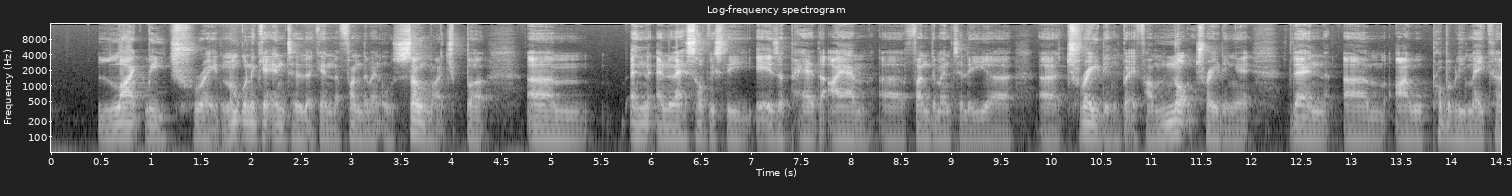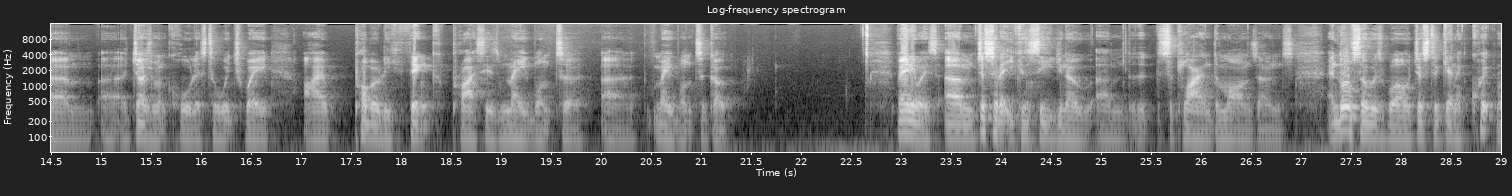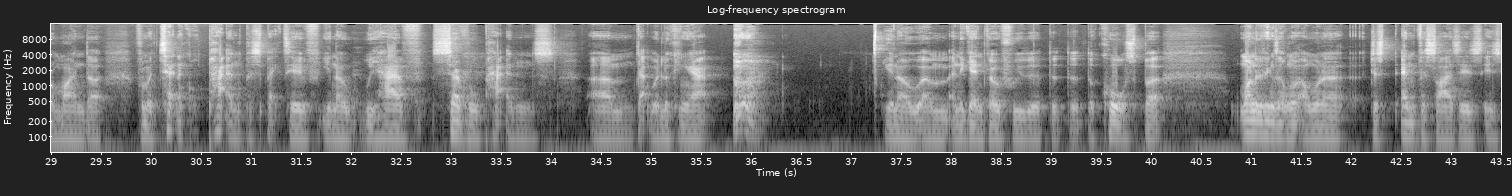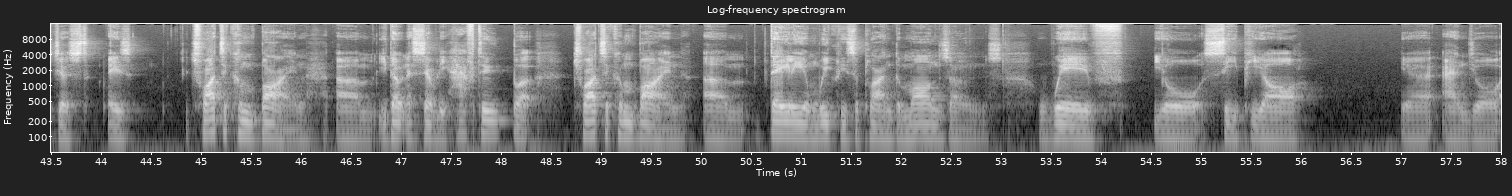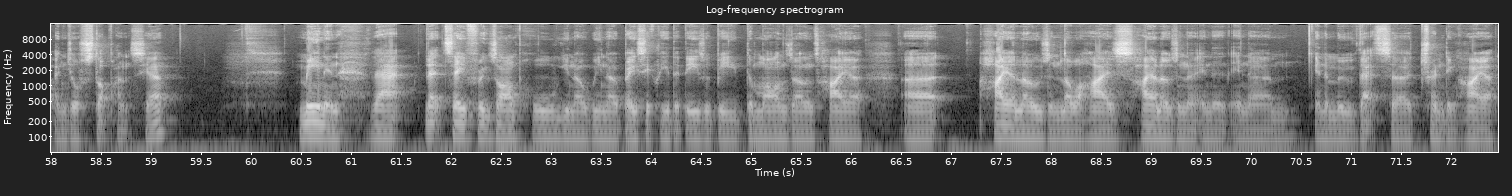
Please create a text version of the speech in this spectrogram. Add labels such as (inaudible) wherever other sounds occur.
likely trade. And I'm going to get into again the fundamentals so much, but um, and, unless obviously it is a pair that I am uh, fundamentally uh, uh, trading. But if I'm not trading it, then um, I will probably make um, a judgment call as to which way I probably think prices may want to uh, may want to go. But anyways, um, just so that you can see, you know, um, the supply and demand zones, and also as well, just again a quick reminder from a technical pattern perspective, you know, we have several patterns um, that we're looking at, (clears throat) you know, um, and again go through the, the, the course. But one of the things I want I want to just emphasize is is just is try to combine. Um, you don't necessarily have to, but try to combine um, daily and weekly supply and demand zones with your CPR yeah and your and your stop hunts yeah? Meaning that let's say for example you know we know basically that these would be demand zones higher uh, higher lows and lower highs higher lows in the in the, in um in a move that's uh, trending higher.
